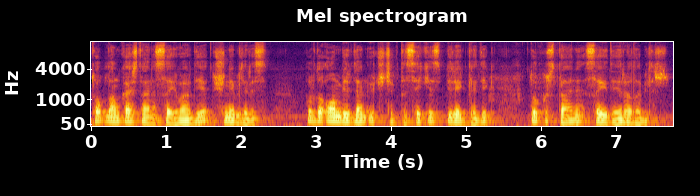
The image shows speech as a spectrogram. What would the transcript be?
toplam kaç tane sayı var diye düşünebiliriz. Burada 11'den 3 çıktı. 8, 1 ekledik. 9 tane sayı değeri alabilir.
